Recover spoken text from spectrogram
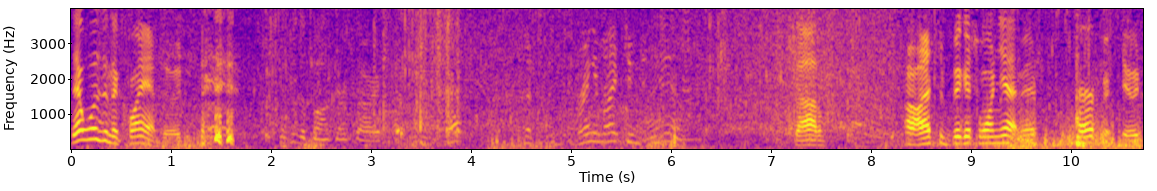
That wasn't a clam, dude. This is a bunker, sorry. Bring him right to me. Got him. Oh, that's the biggest one yet, man. Perfect, dude.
